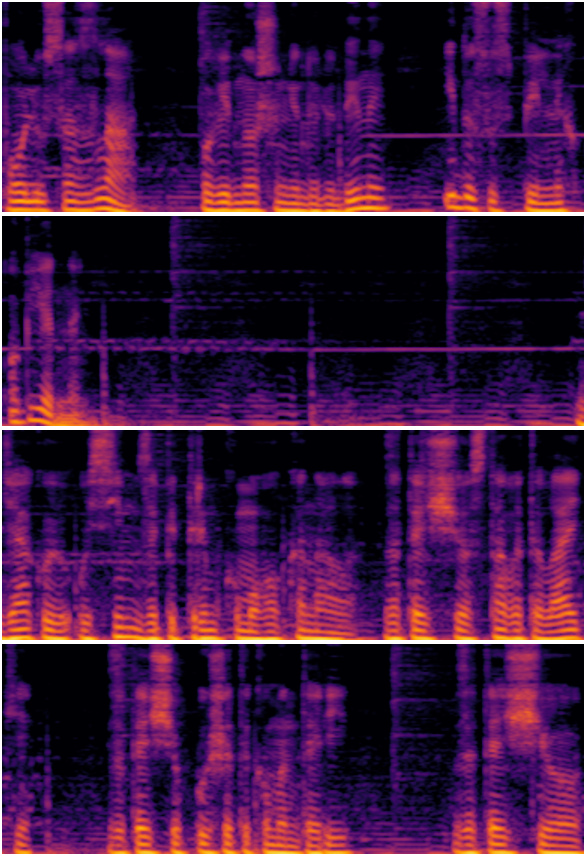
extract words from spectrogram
полюса зла по відношенню до людини і до суспільних об'єднань. Дякую усім за підтримку мого канала, за те, що ставите лайки, за те, що пишете коментарі, за те, що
